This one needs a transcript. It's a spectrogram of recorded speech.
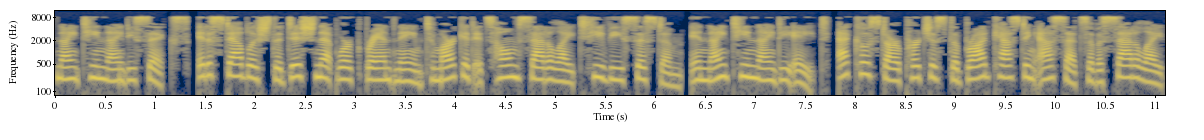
1996. It established the Dish Network brand name to market its home satellite TV system. In 1998, EchoStar purchased the broadcasting assets of a satellite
